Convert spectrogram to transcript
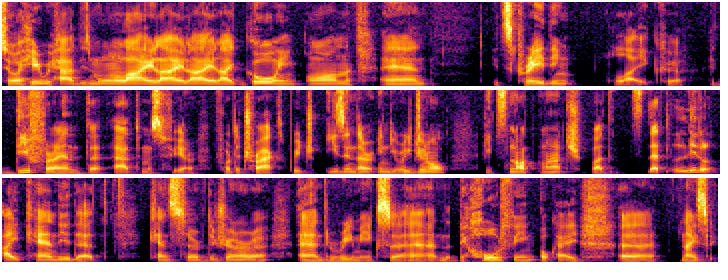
So here we have this moonlight, light, light, light going on, and it's creating like uh, a different atmosphere for the track, which isn't there in the original. It's not much, but it's that little eye candy that can serve the genre and the remix and the whole thing, okay, uh, nicely.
